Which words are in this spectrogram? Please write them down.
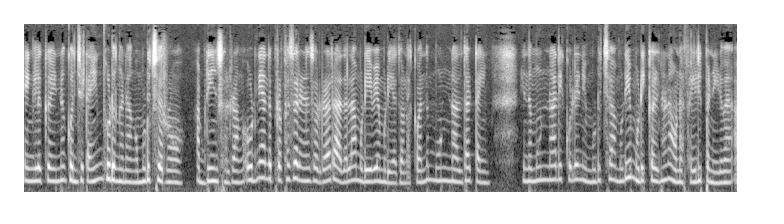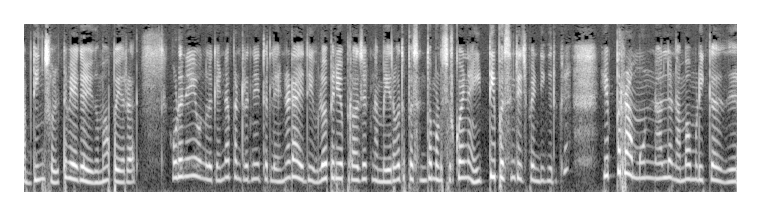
எங்களுக்கு இன்னும் கொஞ்சம் டைம் கொடுங்க நாங்கள் முடிச்சிடுறோம். அப்படின்னு சொல்கிறாங்க உடனே அந்த ப்ரொஃபஸர் என்ன சொல்கிறாரு அதெல்லாம் முடியவே முடியாது. உனக்கு வந்து மூணு நாள் தான் டைம் இந்த மூணு நாளைக்குள்ளே நீ முடிச்சா முடி முடிக்கலனா நான் உன்னை ஃபெயில் பண்ணிவிடுவேன் அப்படின்னு சொல்லிட்டு வேக வேகமாக போயிடுறாரு. உடனே இவங்களுக்கு என்ன பண்ணுறதுனே தெரியல. என்னடா இது? இவ்வளோ பெரிய ப்ராஜெக்ட் நம்ம இருபது பர்சன்ட் தான் முடிச்சிருக்கோம். ஏன்னா எயிட்டி பர்சன்டேஜ் பெண்டிங் இருக்குது எப்படா மூணு நாளில் நம்ம முடிக்கிறது?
